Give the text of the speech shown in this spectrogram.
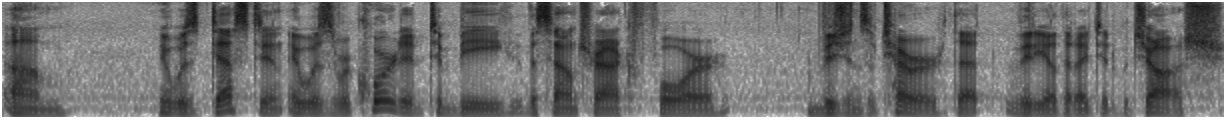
Um, it was destined. It was recorded to be the soundtrack for Visions of Terror, that video that I did with Josh.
